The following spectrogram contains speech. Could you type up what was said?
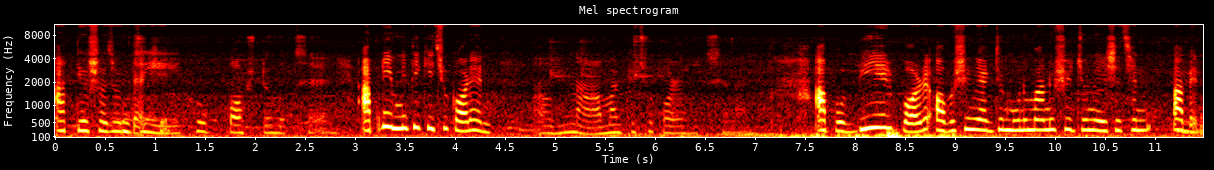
আত্মীয় স্বজন দেখে। খুব কষ্ট হচ্ছে। আপনি এমনিতে কিছু করেন? না আমার কিছু করা হচ্ছে না। আপু বিয়ের পর অবশ্যই একজন মনে মানুষের জন্য এসেছেন পাবেন।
